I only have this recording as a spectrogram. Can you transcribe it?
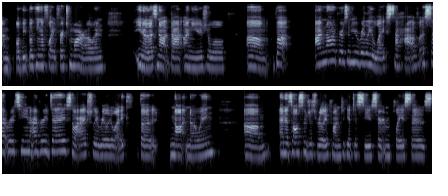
I'm I'll be booking a flight for tomorrow and you know, that's not that unusual. Um, but I'm not a person who really likes to have a set routine every day, so I actually really like the not knowing. Um, and it's also just really fun to get to see certain places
